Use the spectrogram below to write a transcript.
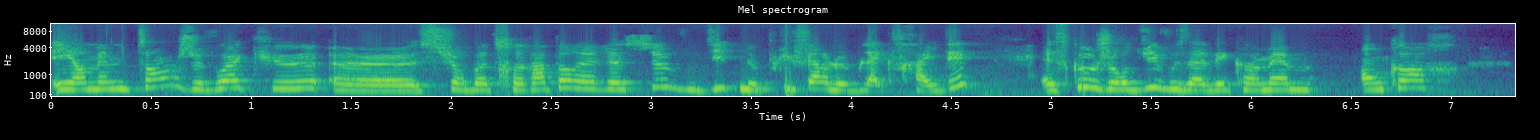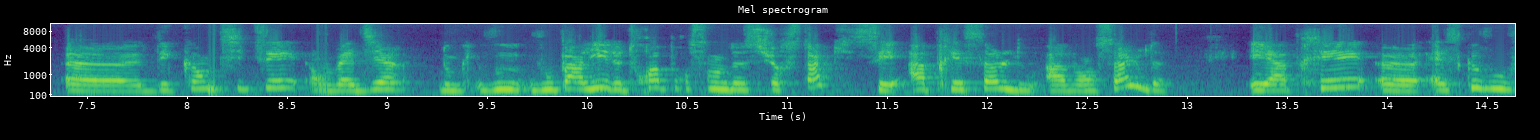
Et en même temps, je vois que sur votre rapport RSE, vous dites ne plus faire le Black Friday. Est-ce qu'aujourd'hui, vous avez quand même encore des quantités, on va dire, donc vous, vous parliez de 3% de surstock, c'est après solde ou avant solde. Et après, euh, est-ce que vous,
